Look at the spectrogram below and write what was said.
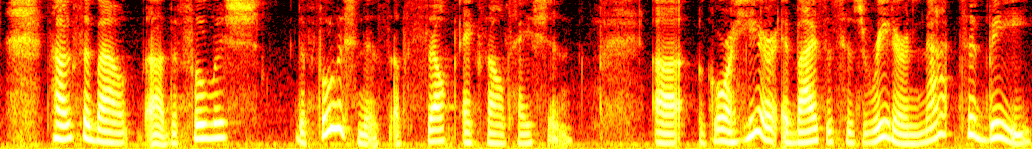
talks about uh, the foolish, the foolishness of self-exaltation. Uh, Gore here advises his reader not to be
